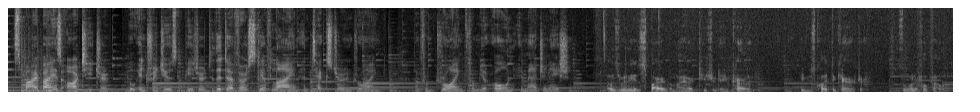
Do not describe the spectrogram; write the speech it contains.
Inspired by his art teacher, who introduced Peter to the diversity of line and texture in drawing, and from drawing from your own imagination. I was really inspired by my art teacher, Dave Carlin. He was quite the character. He's a wonderful fellow.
